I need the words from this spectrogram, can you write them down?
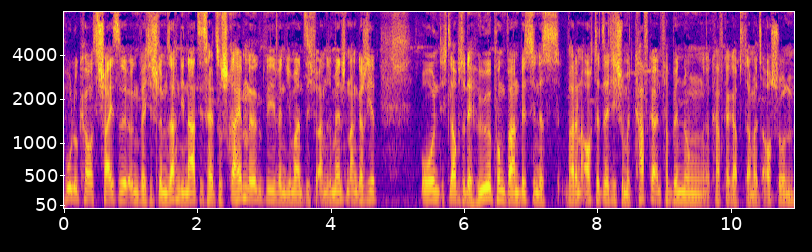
Holocaust-Scheiße, irgendwelche schlimmen Sachen, die Nazis halt so schreiben irgendwie, wenn jemand sich für andere Menschen engagiert. Und ich glaube, so der Höhepunkt war ein bisschen, das war dann auch tatsächlich schon mit Kafka in Verbindung. Kafka gab es damals auch schon.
